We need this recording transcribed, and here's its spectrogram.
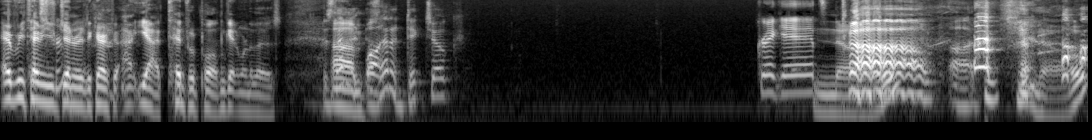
every time It's you true. generate a character, uh, yeah, 10 foot pole. I'm getting one of those. Is that, Um, is well- that a dick joke? Crickets. No, Uh, no.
